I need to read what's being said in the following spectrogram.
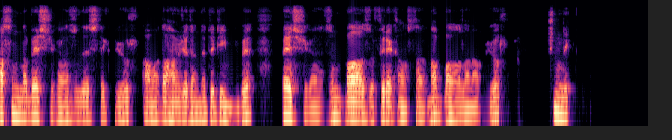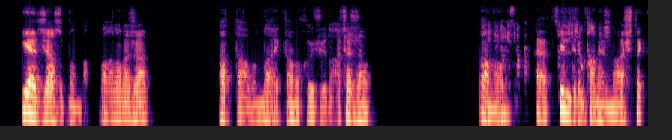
Aslında 5 GHz'ı destekliyor ama daha önceden de dediğim gibi 5 GHz'ın bazı frekanslarına bağlanamıyor. Şimdi diğer cihazımdan da bağlanacağım. Hatta bunda ekran okuyucuyu da açacağım. Tamam. Evet, bildirim panelini açtık.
